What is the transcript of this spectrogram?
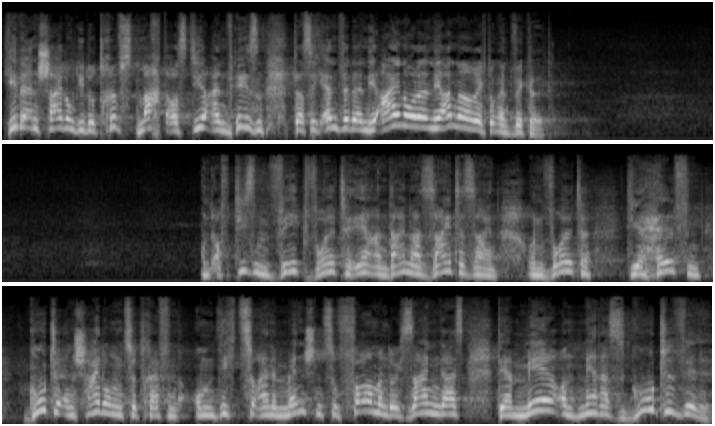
Jede Entscheidung, die du triffst, macht aus dir ein Wesen, das sich entweder in die eine oder in die andere Richtung entwickelt. Und auf diesem Weg wollte er an deiner Seite sein und wollte dir helfen, gute Entscheidungen zu treffen, um dich zu einem Menschen zu formen durch seinen Geist, der mehr und mehr das Gute will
